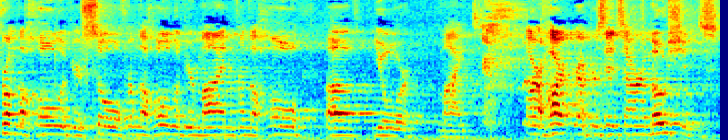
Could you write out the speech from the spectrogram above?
from the whole of your soul, from the whole of your mind, from the whole of your might. Our heart represents our emotions.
